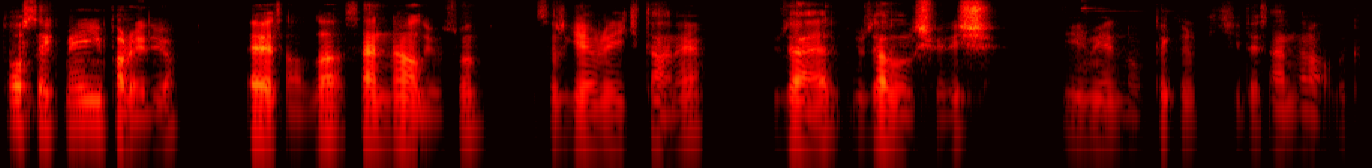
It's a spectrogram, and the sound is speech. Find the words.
Tost ekmeği iyi para ediyor. Evet abla sen ne alıyorsun? Mısır gevreği 2 tane. Güzel. Güzel alışveriş. 27.42 de senden aldık.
